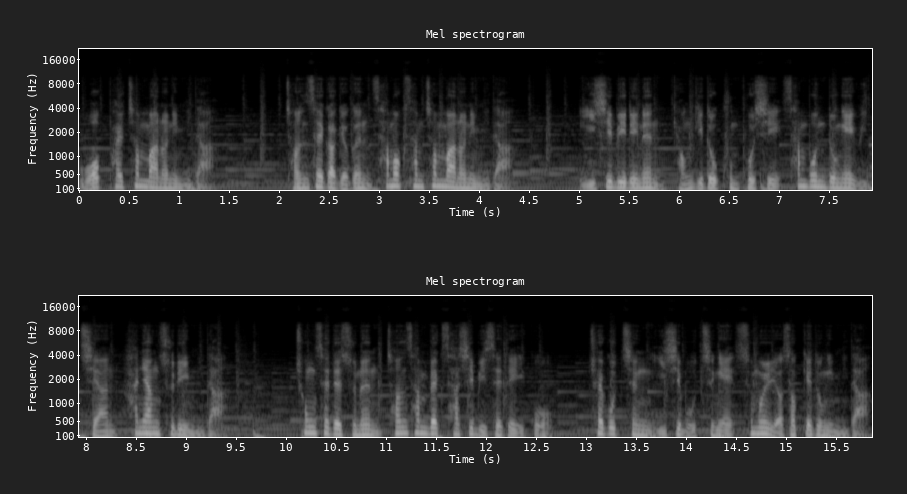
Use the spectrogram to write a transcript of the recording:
5억 8천만 원입니다. 전세 가격은 3억 3천만 원입니다. 21위는 경기도 군포시 삼본동에 위치한 한양수리입니다. 총 세대수는 1342세대이고 최고층 25층에 26개 동입니다.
